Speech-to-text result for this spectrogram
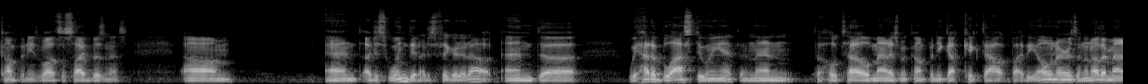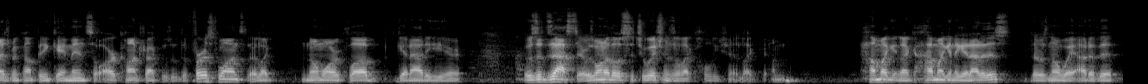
companies. Well, it's a side business. Um, and I just winged it. I just figured it out. And uh, we had a blast doing it. And then the hotel management company got kicked out by the owners, and another management company came in. So our contract was with the first one. So they're like, no more club, get out of here. It was a disaster. It was one of those situations where like, holy shit, like, I'm, how am I like, how am I going to get out of this? There was no way out of it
